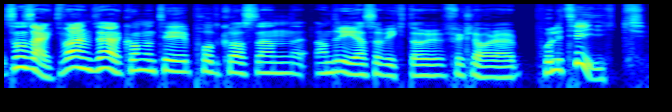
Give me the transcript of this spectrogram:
som sagt, varmt välkommen till podcasten Andreas och Viktor förklarar politik.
